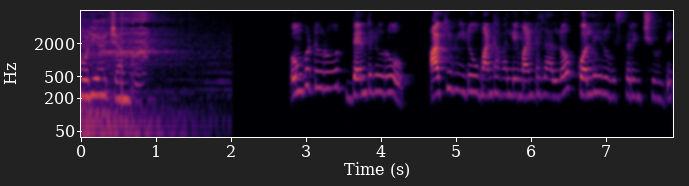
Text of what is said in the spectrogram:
Audio Jungle. ఉంగుటూరు దెందులూరు అకివీడు మండవల్లి మండలాల్లో కొల్లేరు విస్తరించి ఉంది.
